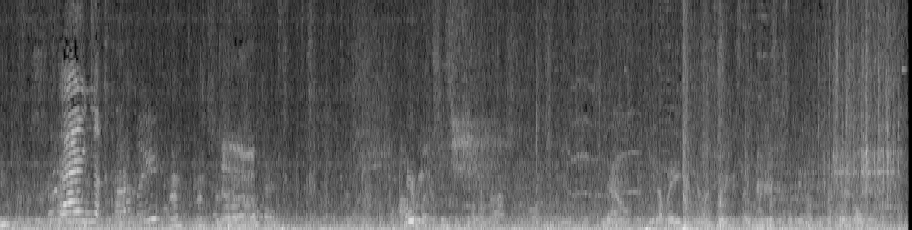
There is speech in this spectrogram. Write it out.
And, and Sissy. We. Now, that way, you can look is somebody who's on.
